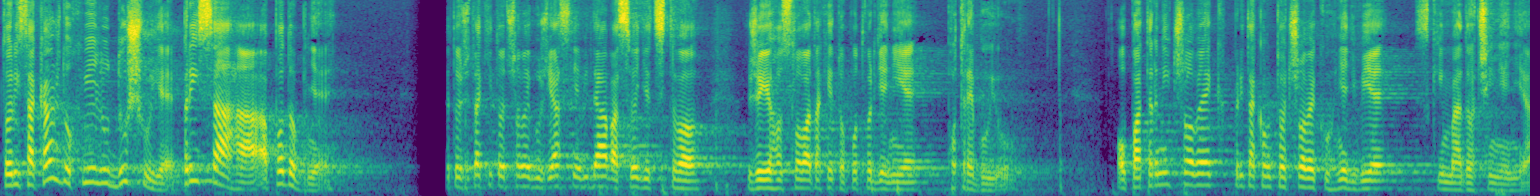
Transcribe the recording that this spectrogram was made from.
ktorý sa každú chvíľu dušuje, prisáha a podobne. Pretože takýto človek už jasne vydáva svedectvo, že jeho slova takéto potvrdenie potrebujú. Opatrný človek pri takomto človeku hneď vie, s kým má dočinenia.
